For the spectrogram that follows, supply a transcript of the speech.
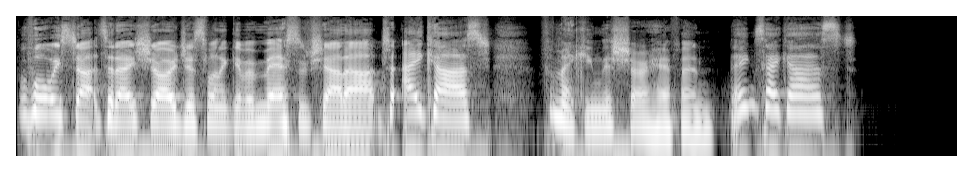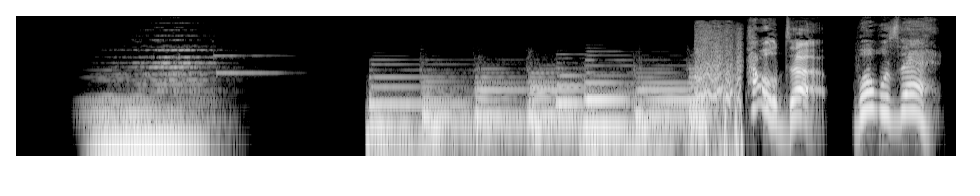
Before we start today's show, just want to give a massive shout out to ACAST for making this show happen. Thanks, ACAST. Hold up. What was that?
